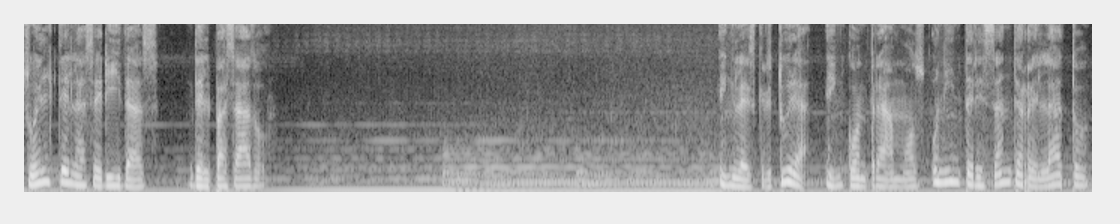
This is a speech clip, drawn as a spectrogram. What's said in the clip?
Suelte las heridas del pasado. En la escritura encontramos un interesante relato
